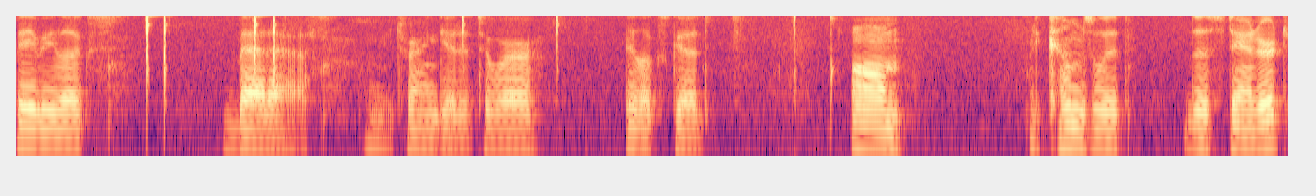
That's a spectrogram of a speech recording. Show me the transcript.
baby looks badass. Let me try and get it to where it looks good. Um, it comes with the standard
